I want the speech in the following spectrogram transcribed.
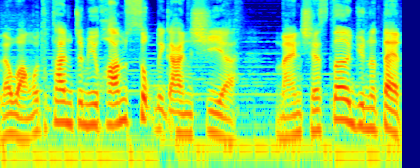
และหวังว่าทุกท่านจะมีความสุขในการเชียร์แมนเชสเตอร์ยูไนเต็ด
